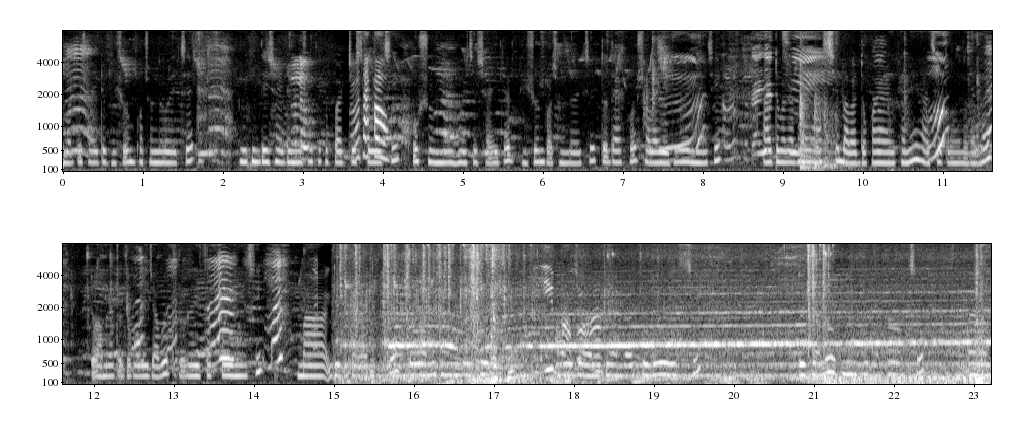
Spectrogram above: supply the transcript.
আমার তো শাড়িটা ভীষণ পছন্দ হয়েছে। আমি কিন্তু এই শাড়িটা মিশো থেকে পারচেস করেছি। খুব সুন্দর হয়েছে শাড়িটা ভীষণ পছন্দ হয়েছে। তো দেখো সবাই রেডি হয়ে নিয়েছি। আর তোমার ভাই আসছে বাবার দোকানের এখানে আছে তোমার দাদা ভাই। তো আমরা টোটো করে যাব টোটো রিজার্ভ করে নিয়েছি। মা গেটে তারা দিচ্ছে। তো আমি সঙ্গে আর এই আমরা চলেও এসেছি। তো চলো ওখানে দেখা হচ্ছে আম,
